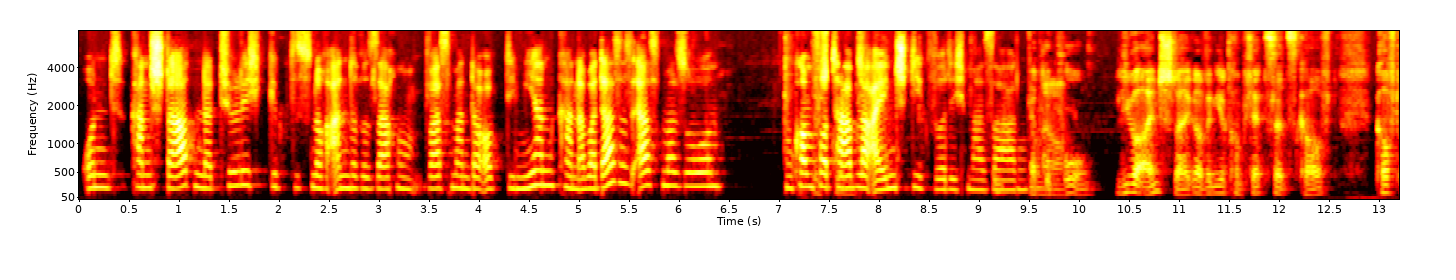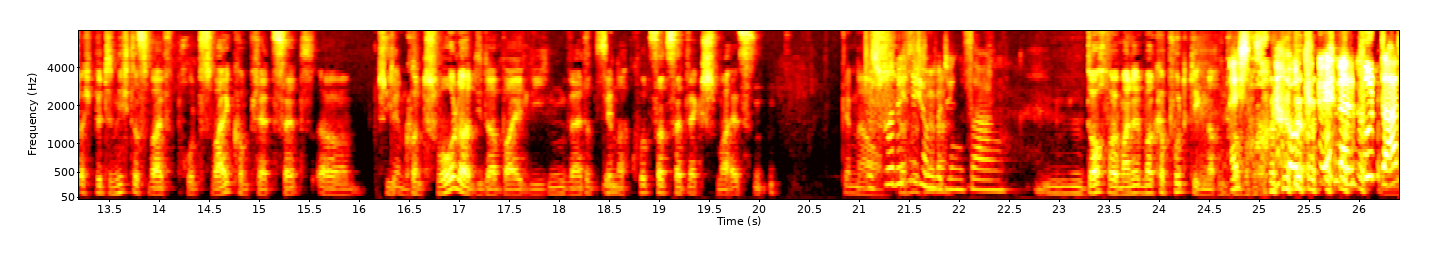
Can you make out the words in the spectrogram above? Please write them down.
und kann starten. Natürlich gibt es noch andere Sachen, was man da optimieren kann, aber das ist erstmal so ein komfortabler Einstieg, würde ich mal sagen. Genau. Apropos, liebe Einsteiger, wenn ihr Komplettsets kauft, kauft euch bitte nicht das Vive Pro 2 Komplettset. Äh, die Controller, die dabei liegen, werdet ihr nach kurzer Zeit wegschmeißen. Genau. Das würde ich das nicht unbedingt sagen. Hm, doch, weil meine immer kaputt ging nach ein paar Echt? Wochen. okay, na gut, dann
